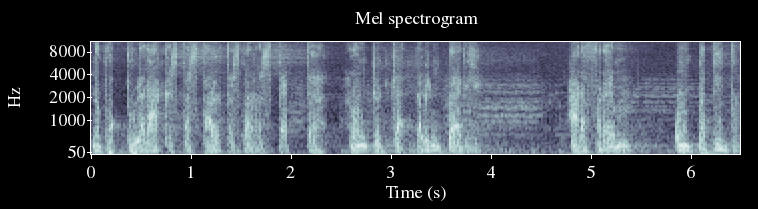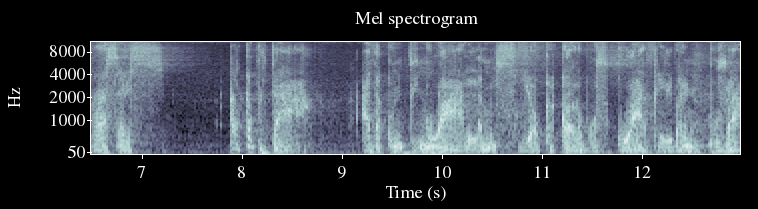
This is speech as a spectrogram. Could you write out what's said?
No puc tolerar aquestes faltes de respecte en un jutjat de l'imperi. Ara farem un petit recés. El capità ha de continuar la missió que Corvus IV li va imposar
